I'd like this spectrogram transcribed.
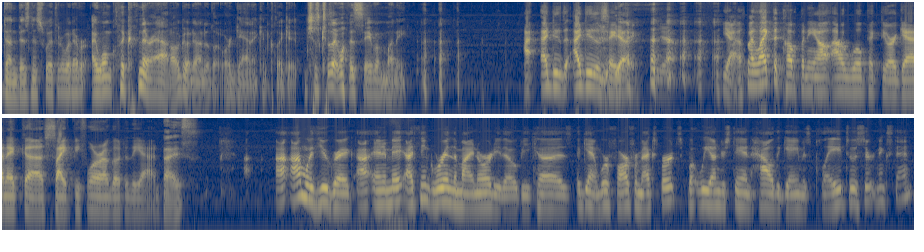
done business with or whatever, I won't click on their ad. I'll go down to the organic and click it just because I want to save them money. I, I, do the I do the same yeah. thing. Yeah, yeah. If I like the company, I'll, I will pick the organic uh, site before I'll go to the ad. Nice. I, am with you, Greg, I, and may, I think we're in the minority though because again, we're far from experts, but we understand how the game is played to a certain extent.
